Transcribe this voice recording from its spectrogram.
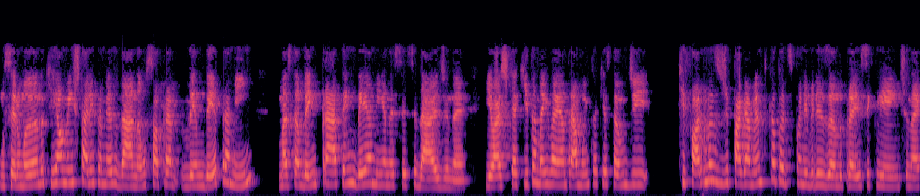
um ser humano que realmente está ali para me ajudar, não só para vender para mim, mas também para atender a minha necessidade, né? E eu acho que aqui também vai entrar muito a questão de que formas de pagamento que eu estou disponibilizando para esse cliente, né?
